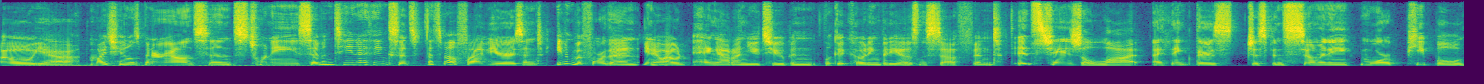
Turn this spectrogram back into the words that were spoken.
Oh yeah, my channel's been around since 2017, I think. So it's that's about five years. And even before then, you know, I would hang out on YouTube and look at coding videos and stuff. And it's changed a lot. I think there's just been so many more people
